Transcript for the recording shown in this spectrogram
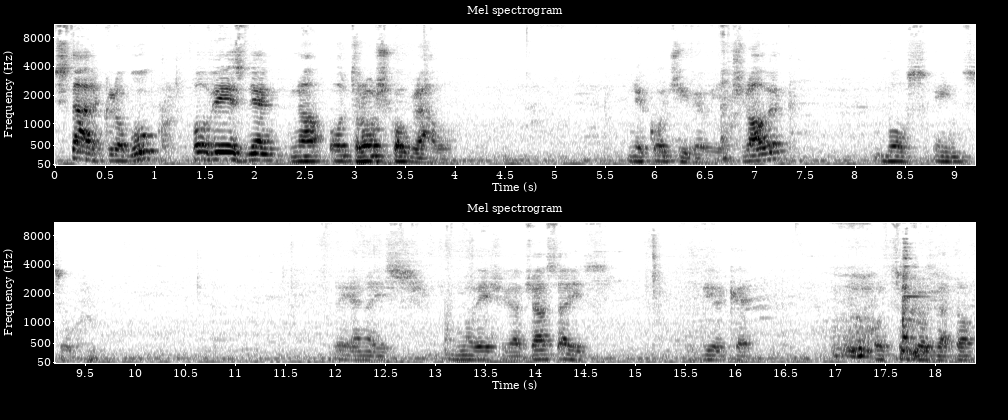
Star klobuk, poveznjen na otroško glavo. Nekoč živel je človek, bos in suh. To je ena iz novejšega časa, iz zbirke kot cukro zlato.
